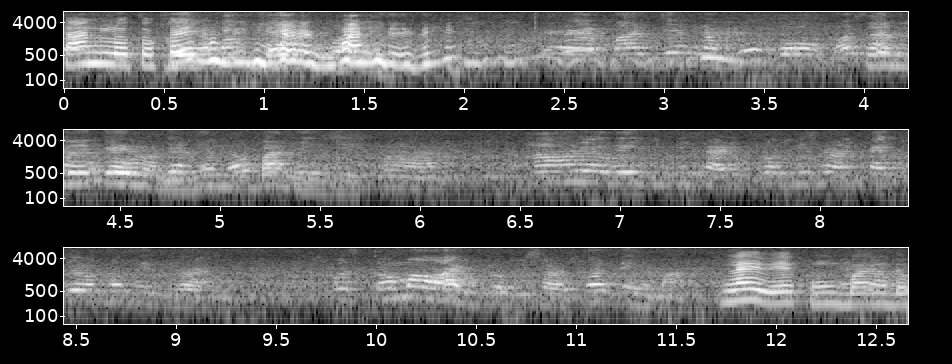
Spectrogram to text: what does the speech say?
ચાંદલો તો કઈ બાંધી દીધી. લાવ એક હું બાંધો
